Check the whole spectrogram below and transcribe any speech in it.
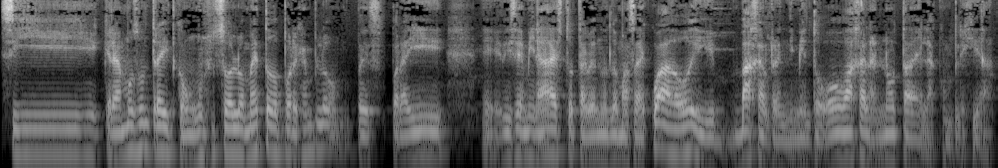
si creamos un trade con un solo método, por ejemplo, pues por ahí eh, dice, mira, esto tal vez no es lo más adecuado y baja el rendimiento o baja la nota de la complejidad.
